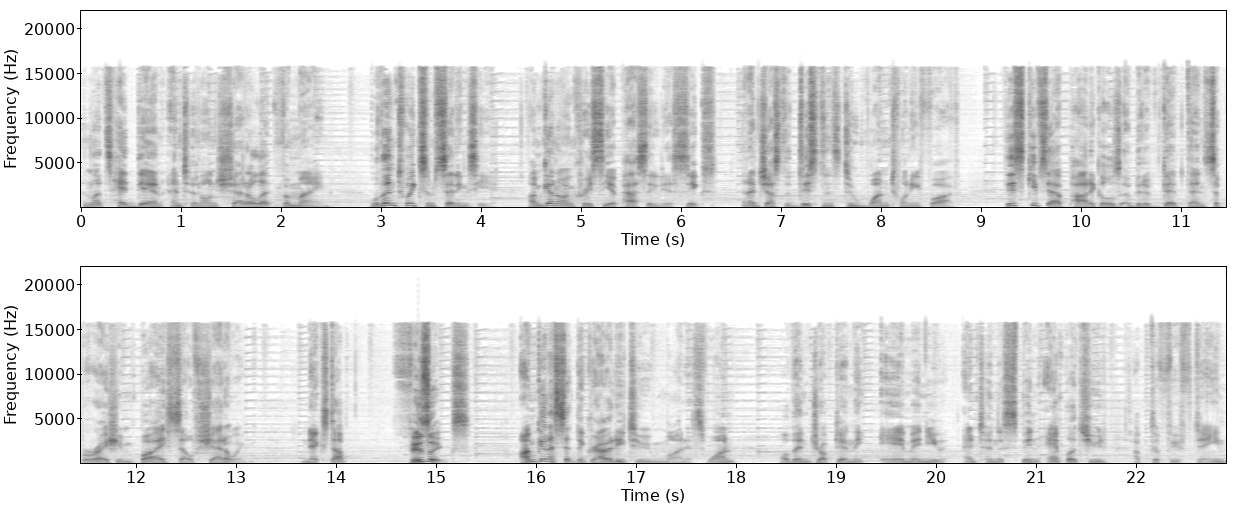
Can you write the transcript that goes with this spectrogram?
and let's head down and turn on Shadowlet for main. We'll then tweak some settings here. I'm going to increase the opacity to 6 and adjust the distance to 125. This gives our particles a bit of depth and separation by self-shadowing. Next up, physics. I'm going to set the gravity to minus 1. I'll then drop down the air menu and turn the spin amplitude up to 15,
